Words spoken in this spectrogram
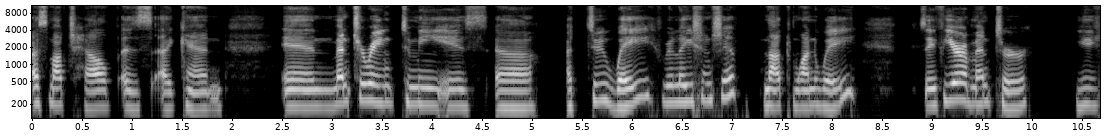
as much help as I can. And mentoring to me is uh, a two way relationship, not one way. So if you're a mentor, you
